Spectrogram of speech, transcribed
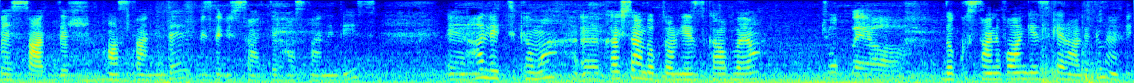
5 saattir hastanede. Biz de 3 saattir hastanedeyiz. E, hallettik ama e, kaç tane doktor gezdik ablaya? Çok be ya. 9 tane falan gezdik herhalde değil mi?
